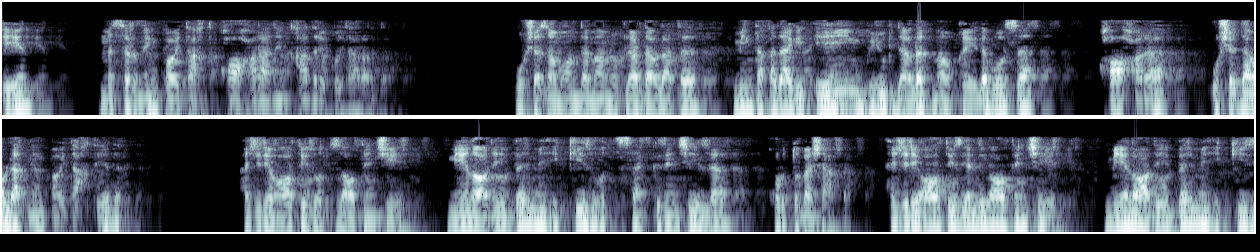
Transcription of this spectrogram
keyin misrning poytaxti qohiraning qadri ko'tarildi. O'sha zamonda mamluklar davlati mintaqadagi eng buyuk davlat mavqeida bo'lsa qohira o'sha davlatning poytaxti edi. Hijriy olti yuz o'ttiz oltinchi yil melodiy bir ming ikki yuz o'ttiz sakkizinchi yilda qurtuba shahri. Hijriy olti yuz ellik oltinchi yil melodiy bir ming ikki yuz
